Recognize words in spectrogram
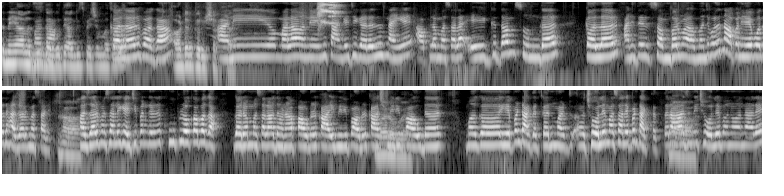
स्नेहा लजीज बघा. घरगुती आगरी स्पेशल मसाला कलर बघा. ऑर्डर करू शकता. आणि मला नेहमी सांगायची गरजच नाहीये. आपला मसाला एकदम सुंदर कलर आणि ते शंभर म- म्हणजे बोलतो ना आपण हे बोलतो हजार मसाले. हा. हजार मसाले घ्यायची पण गरज नाही. खूप लोक बघा गरम मसाला धणा पावडर काळी मिरी पावडर काश्मीरी बरोबर. पावडर मग अं, हे पण टाकतात. कारण मट- अं, छोले मसाले पण टाकतात. तर हा. आज मी छोले बनवणार आहे.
